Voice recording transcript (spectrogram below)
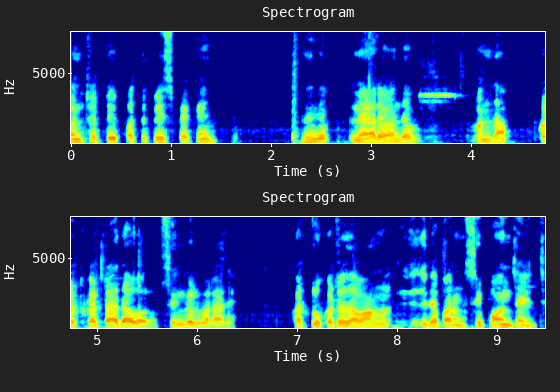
ஒன் தேர்ட்டி பத்து பீஸ் பேக்கிங் நீங்கள் நேரம் வந்து வந்தால் கட் கட்டாக தான் வரும். சிங்கிள் வராது. கட்டு கட்டு தான் வாங்கணும். இதை பாருங்கள் சிப்பான் ஜாயிண்ட்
